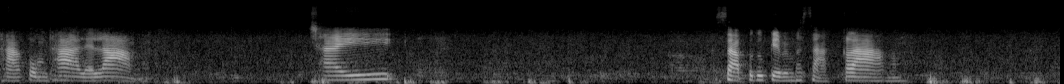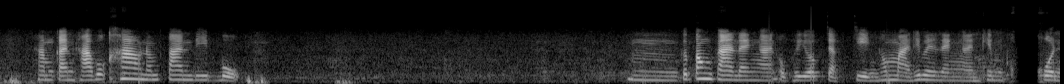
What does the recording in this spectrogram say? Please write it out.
ค้ากรมท่าและล่าม ใช้ภาษาโปรตุเกสเป็นภาษากลางทำการค้าพวกข้าวน้ำตาลดีบุก ก็ต้องการแรงงานอพยพจากจีนเข้ามาที่เป็นแรงงานเข้มข้น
